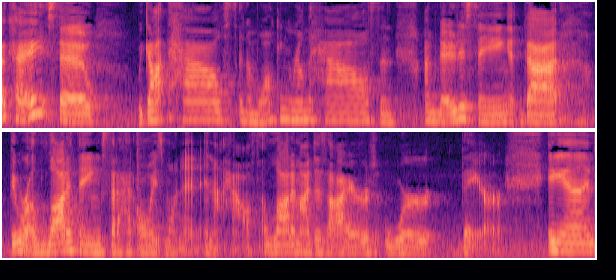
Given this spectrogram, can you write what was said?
okay so we got the house and i'm walking around the house and i'm noticing that there were a lot of things that I had always wanted in that house. A lot of my desires were there. And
